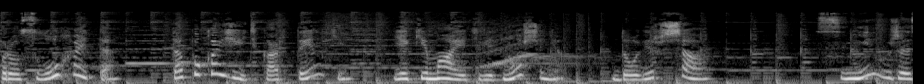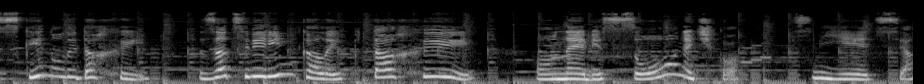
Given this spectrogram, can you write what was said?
Прослухайте та покажіть картинки, які мають відношення до вірша. Сніг вже скинули дахи, зацвірінькали птахи. В небі сонечко сміється,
